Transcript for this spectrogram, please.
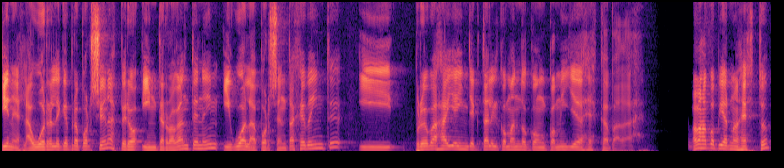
Tienes la URL que proporcionas, pero interrogante name igual a porcentaje 20 y pruebas ahí a inyectar el comando con comillas escapadas. Vamos a copiarnos esto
